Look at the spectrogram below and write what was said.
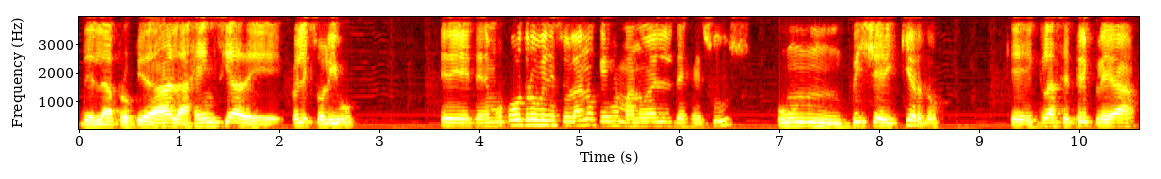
de la propiedad, la agencia de Félix Olivo, eh, tenemos otro venezolano que es Manuel de Jesús, un pitcher izquierdo, que clase triple A,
